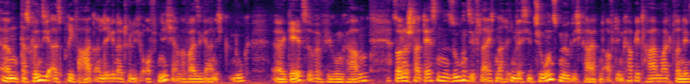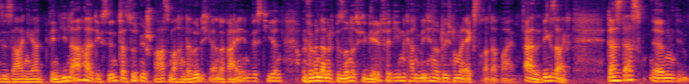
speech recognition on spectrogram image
Ähm, das können Sie als Privatanleger natürlich oft nicht, einfach weil Sie gar nicht genug äh, Geld zur Verfügung haben, sondern stattdessen suchen Sie vielleicht nach Investitionsmöglichkeiten auf dem Kapitalmarkt, von denen Sie sagen, ja, wenn die nachhaltig sind, das würde mir Spaß machen, da würde ich gerne rein investieren. Und wenn man damit besonders viel Geld verdienen kann, bin ich natürlich nochmal extra dabei. Also, wie gesagt, das ist das ähm,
